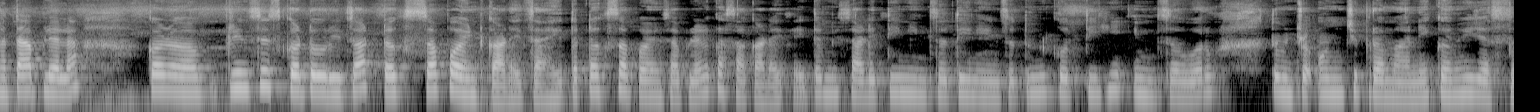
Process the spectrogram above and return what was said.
आता आपल्याला क प्रिन्सेस कटोरीचा टक्सचा पॉईंट काढायचा आहे. तर टक्सचा पॉईंट आपल्याला कसा काढायचा आहे? तर मी साडेतीन इंच तीन इंच तुम्ही कोणतीही इंचवर तुमच्या उंचीप्रमाणे कमी जास्त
